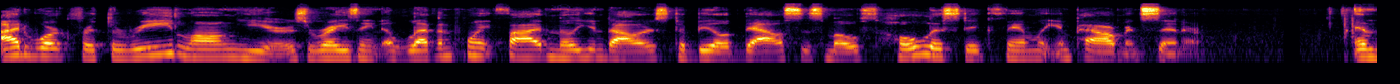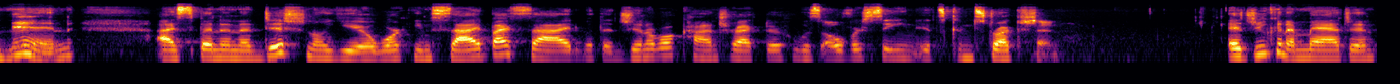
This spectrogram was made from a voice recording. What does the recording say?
I'd worked for three long years, raising $11.5 million to build Dallas's most holistic family empowerment center. And then I spent an additional year working side by side with a general contractor who was overseeing its construction. As you can imagine,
